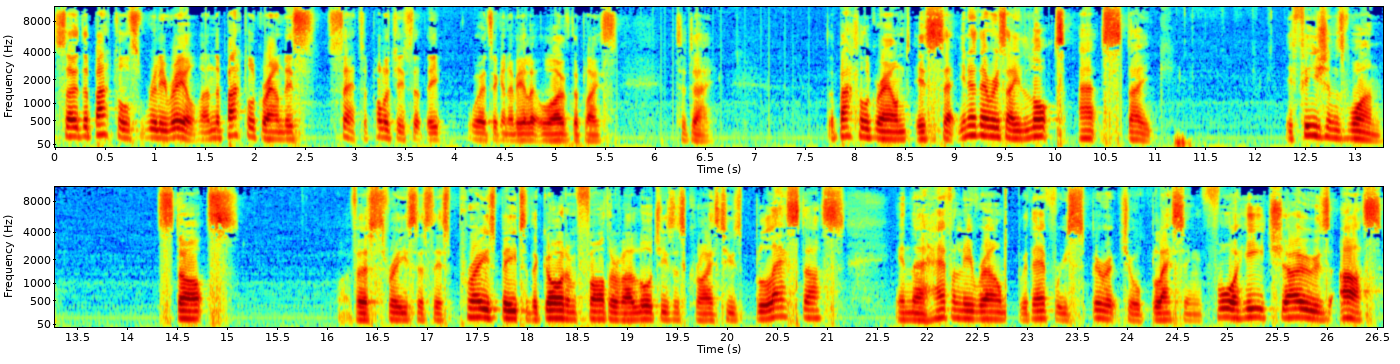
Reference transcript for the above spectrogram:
So the battle's really real, and the battleground is set. Apologies that the words are going to be a little all over the place today. The battleground is set. You know, there is a lot at stake. Ephesians 1 starts, verse 3 says this Praise be to the God and Father of our Lord Jesus Christ, who's blessed us in the heavenly realm with every spiritual blessing. For he chose us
